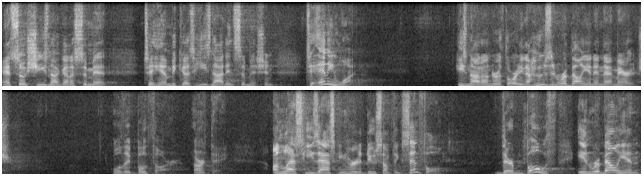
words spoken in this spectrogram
And so she's not going to submit to him because he's not in submission to anyone. He's not under authority. Now, who's in rebellion in that marriage? Well, they both are, aren't they? Unless he's asking her to do something sinful, they're both in rebellion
